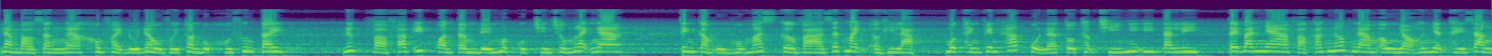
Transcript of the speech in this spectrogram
đảm bảo rằng Nga không phải đối đầu với toàn bộ khối phương Tây. Đức và Pháp ít quan tâm đến một cuộc chiến chống lại Nga. Tình cảm ủng hộ Moscow rất mạnh ở Hy Lạp, một thành viên khác của NATO thậm chí như Italy, Tây Ban Nha và các nước Nam Âu nhỏ hơn nhận thấy rằng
